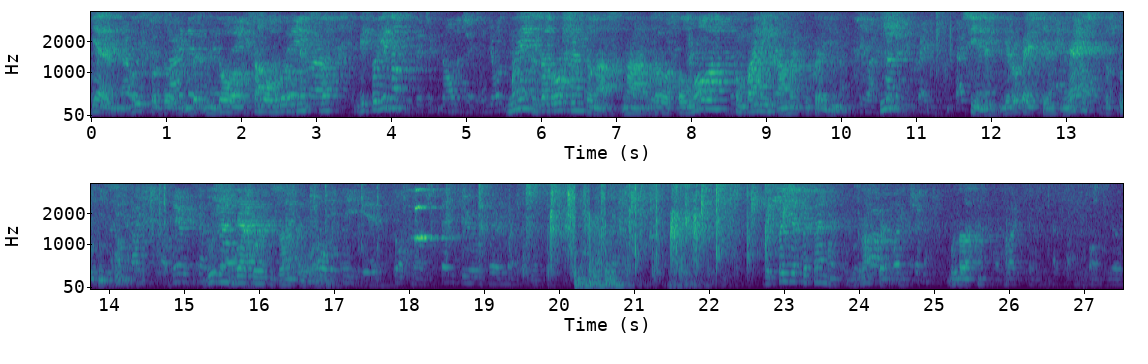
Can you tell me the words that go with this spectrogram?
є близько до, до самого виробництва. Відповідно, ми запрошуємо до нас на завод Олнова компанії Камель Україна. І ціни, європейські якість, доступні ціни. Here it's Дуже дякую за увагу. quality is top notch. Thank you very much. Якщо є питання, будь ласка, Questions? будь ласка. I'd like to respond to yours.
